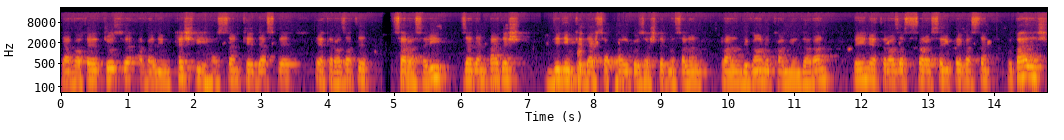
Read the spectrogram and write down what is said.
در واقع جزء اولین قشری هستند که دست به اعتراضات سراسری زدن. بعدش دیدیم که در سالهای گذشته مثلا رانندگان و کامیونداران به این اعتراضات سراسری پیوستن و بعدش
